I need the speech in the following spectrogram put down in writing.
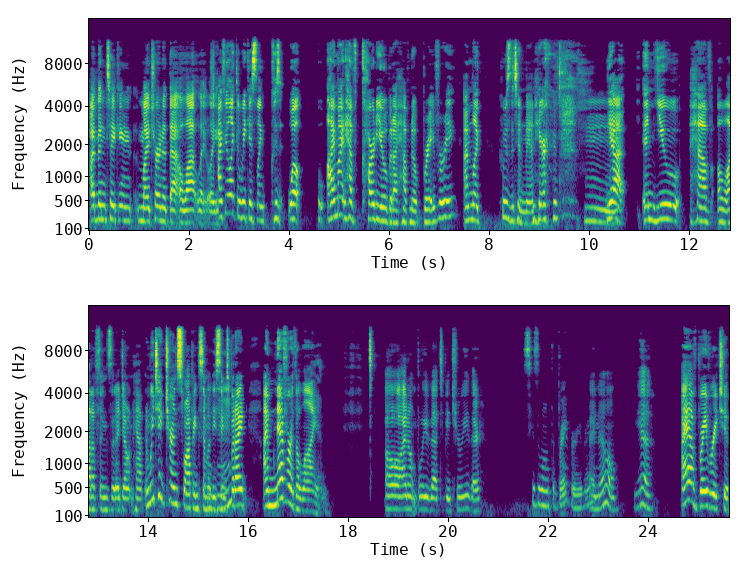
I've been taking my turn at that a lot lately. I feel like the weakest link because well, I might have cardio, but I have no bravery. I'm like, who's the Tin Man here? Hmm. yeah, and you have a lot of things that I don't have, and we take turns swapping some of these things. Mhm. But I, I'm never the lion. Oh, I don't believe that to be true either. He's the one with the bravery, right? I know. Yeah. I have bravery to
